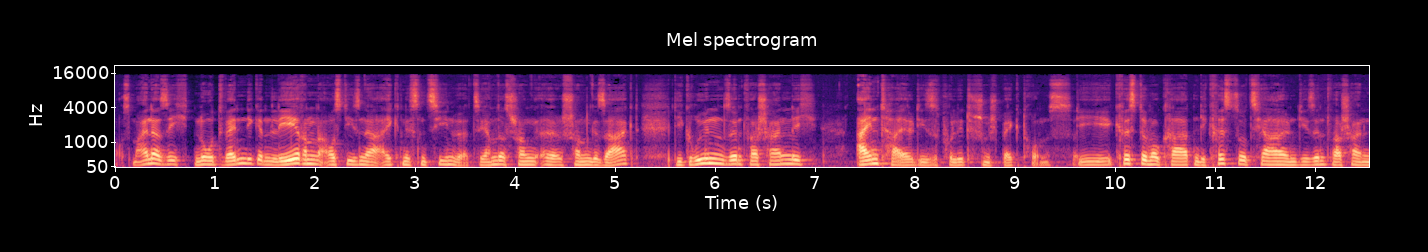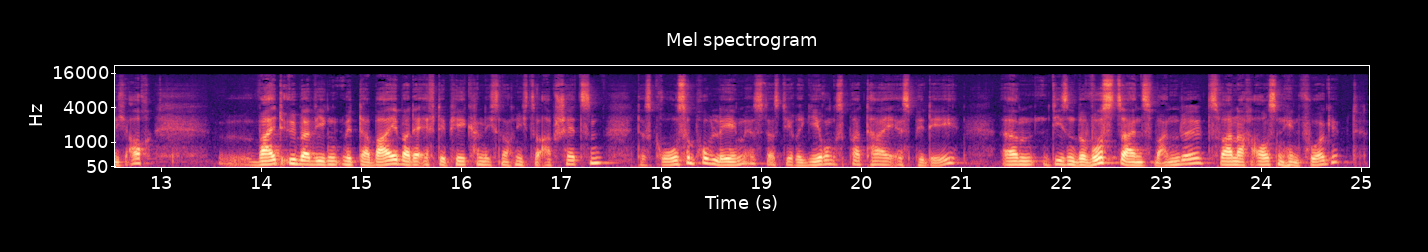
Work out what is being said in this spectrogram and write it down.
aus meiner Sicht notwendigen Lehren aus diesen Ereignissen ziehen wird. Sie haben das schon, äh, schon gesagt. Die Grünen sind wahrscheinlich ein Teil dieses politischen Spektrums. Die Christdemokraten, die Christsozialen, die sind wahrscheinlich auch äh, weit überwiegend mit dabei. Bei der FDP kann ich es noch nicht so abschätzen. Das große Problem ist, dass die Regierungspartei SPD ähm, diesen Bewusstseinswandel zwar nach außen hin vorgibt,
